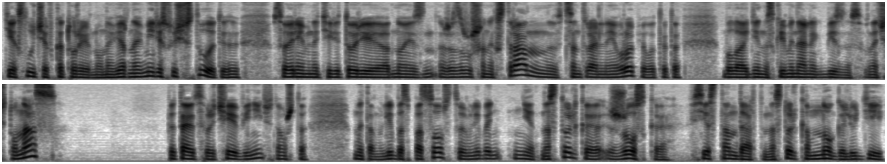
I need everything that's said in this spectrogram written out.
тех случаев, которые, ну, наверное, в мире существуют. И в свое время на территории одной из разрушенных стран в Центральной Европе вот это был один из криминальных бизнесов. Значит, у нас пытаются врачей обвинить в том, что мы там либо способствуем, либо нет. Настолько жестко все стандарты, настолько много людей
